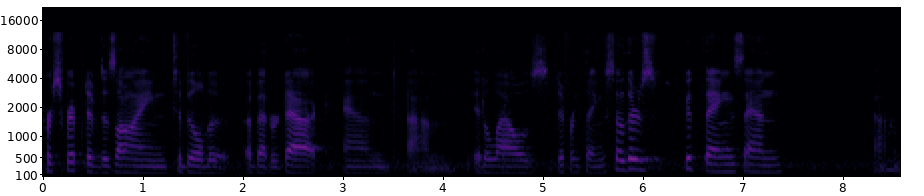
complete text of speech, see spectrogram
prescriptive design to build a, a better deck, and um, it allows different things. So there's good things, and um,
